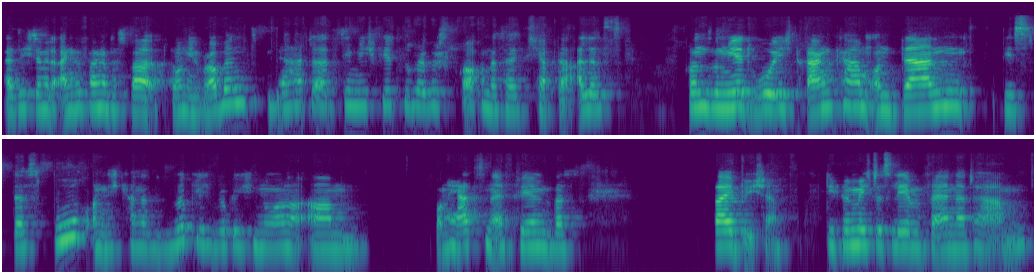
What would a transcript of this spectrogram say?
als ich damit angefangen habe, das war Tony Robbins, der hat da ziemlich viel drüber gesprochen. Das heißt, ich habe da alles konsumiert, wo ich dran kam und dann dies, das Buch, und ich kann das wirklich, wirklich nur ähm, vom Herzen empfehlen, was zwei Bücher die für mich das Leben verändert haben.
